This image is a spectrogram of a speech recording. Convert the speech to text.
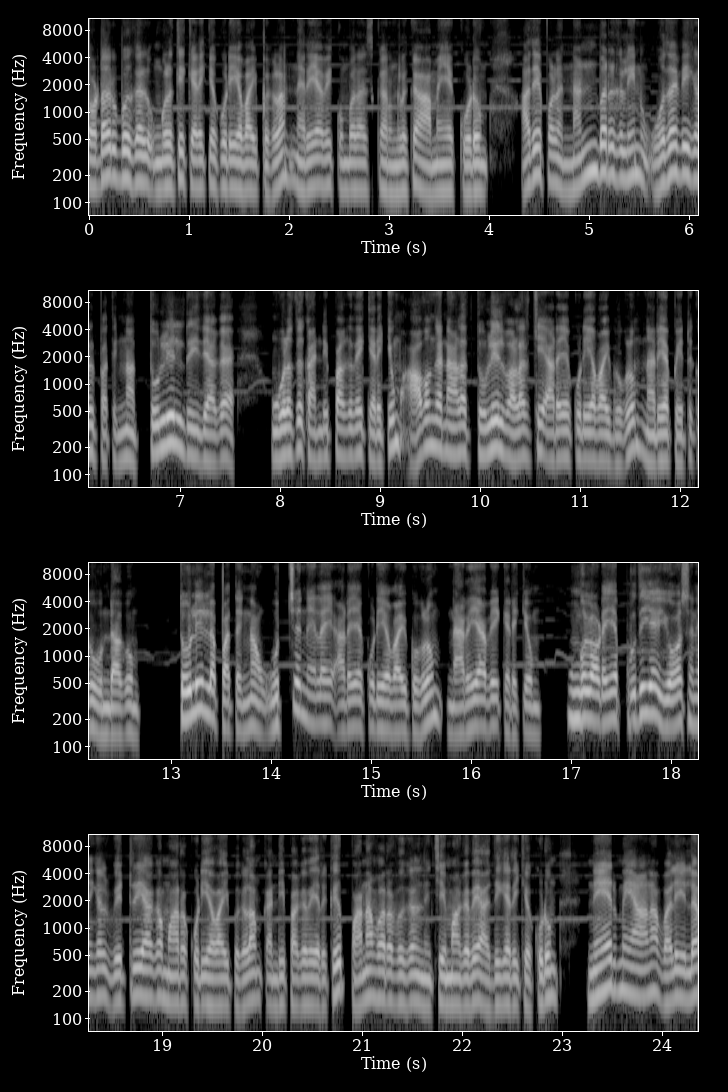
தொடர்புகள் உங்களுக்கு கிடைக்கக்கூடிய வாய்ப்புகளும் நிறையாவே கும்பராசிக்காரங்களுக்கு அமையக்கூடும். அதே போல் நண்பர்களின் உதவிகள் பார்த்திங்கன்னா தொழில் ரீதியாக உங்களுக்கு கண்டிப்பாகவே கிடைக்கும். அவங்கனால தொழில் வளர்ச்சி அடையக்கூடிய வாய்ப்புகளும் நிறைய பேத்துக்கு உண்டாகும். தொழிலில் பார்த்தீங்கன்னா உச்ச நிலை அடையக்கூடிய வாய்ப்புகளும் நிறையாவே கிடைக்கும். உங்களுடைய புதிய யோசனைகள் வெற்றியாக மாறக்கூடிய வாய்ப்புகளும் கண்டிப்பாகவே இருக்குது பண வரவுகள் நிச்சயமாகவே அதிகரிக்கக்கூடும். நேர்மையான வழியில்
